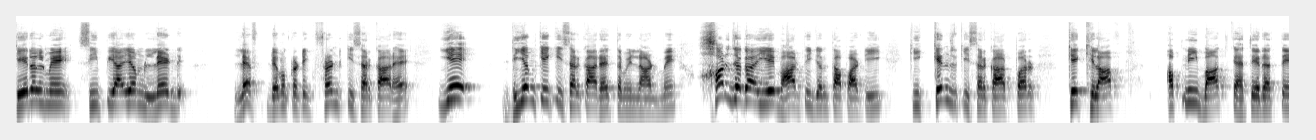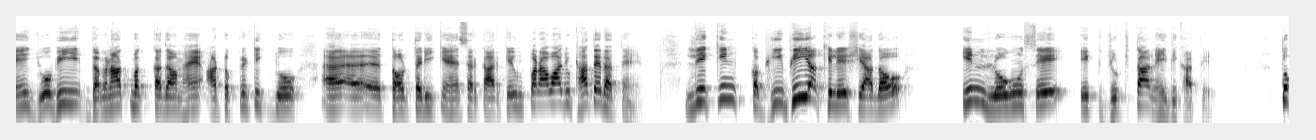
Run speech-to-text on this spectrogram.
केरल में CPIM led Left Democratic Front की सरकार है, ये डीएमके की सरकार है तमिलनाडु में। हर जगह ये भारतीय जनता पार्टी की केंद्र की सरकार पर के खिलाफ अपनी बात कहते रहते हैं। जो भी दमनात्मक कदम हैं ऑटोक्रेटिक जो तौर तरीके हैं सरकार के, उन पर आवाज़ उठाते रहते हैं। लेकिन कभी भी अखिलेश यादव इन लोगों से एकजुटता नहीं दिखाते। तो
